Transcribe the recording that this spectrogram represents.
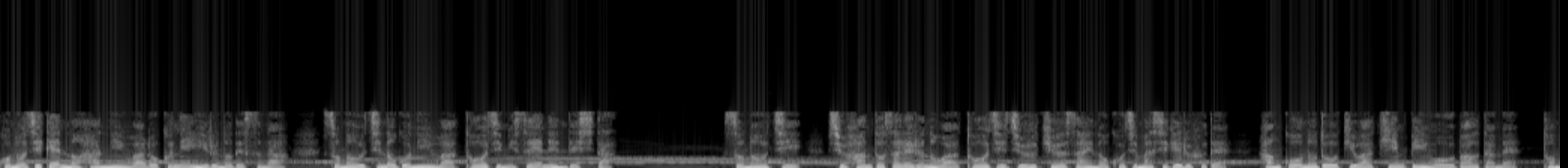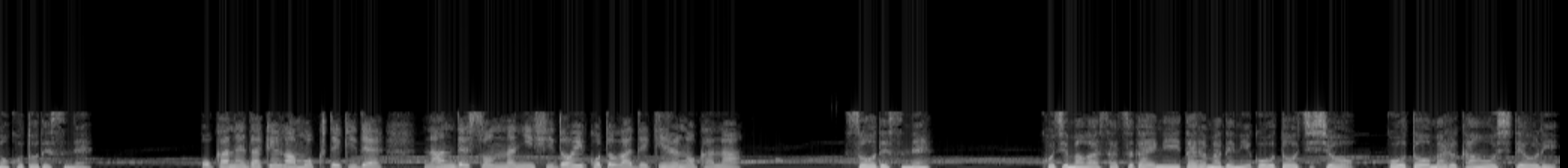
この事件の犯人は6人いるのですが、そのうちの5人は当時未成年でした。そのうち、主犯とされるのは当時19歳の小島茂ルで、犯行の動機は金品を奪うため、とのことですね。お金だけが目的で、なんでそんなにひどいことができるのかな？そうですね。小島は殺害に至るまでに強盗致傷、強盗丸勘をしており、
